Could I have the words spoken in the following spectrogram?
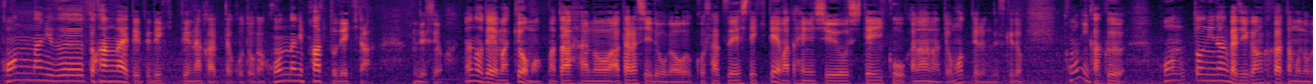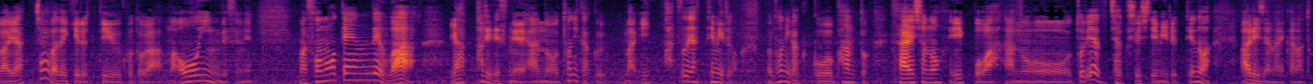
こんなにずっと考えててできてなかったことがこんなにパッとできたんですよ。なので、まあ今日もまたあの新しい動画をこう撮影してきて、また編集をしていこうかななんて思ってるんですけど、とにかく本当になんか時間かかったものがやっちゃえばできるっていうことが、まあ多いんですよね。まあその点では、やっぱりですね、あの、とにかく、まあ一発やってみると。とにかくこうパンと最初の一歩は、あの、とりあえず着手してみるっていうのはありじゃないかなと。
